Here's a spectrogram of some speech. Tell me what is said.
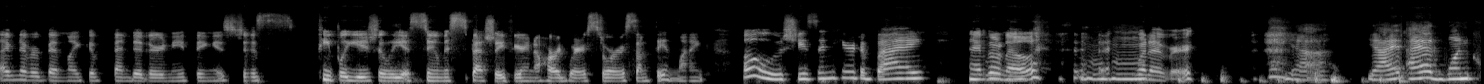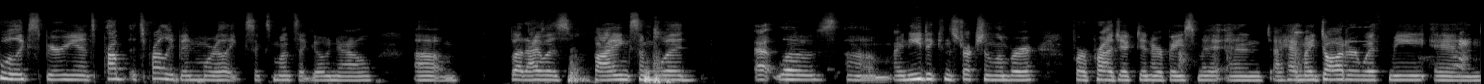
I've never been like offended or anything. It's just people usually assume, especially if you're in a hardware store or something like, oh, she's in here to buy. I don't mm-hmm. know. Mm-hmm. Whatever. Yeah. Yeah, I, I, had one cool experience. Prob- it's probably been more like six months ago now. Um, but I was buying some wood at Lowe's. Um, I needed construction lumber for a project in our basement, and I had my daughter with me, and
